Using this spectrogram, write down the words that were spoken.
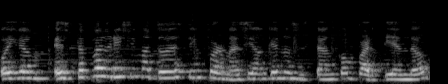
Oigan, está padrísima toda esta información que nos están compartiendo.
